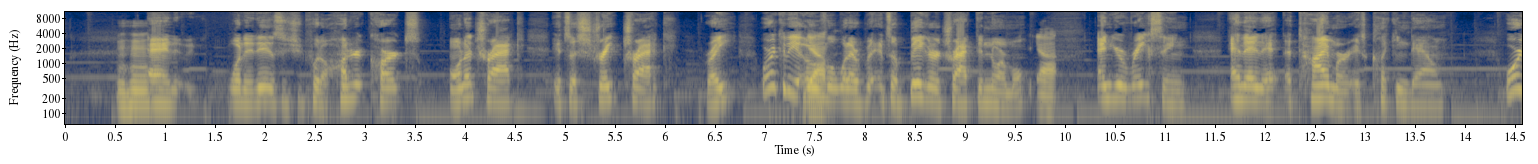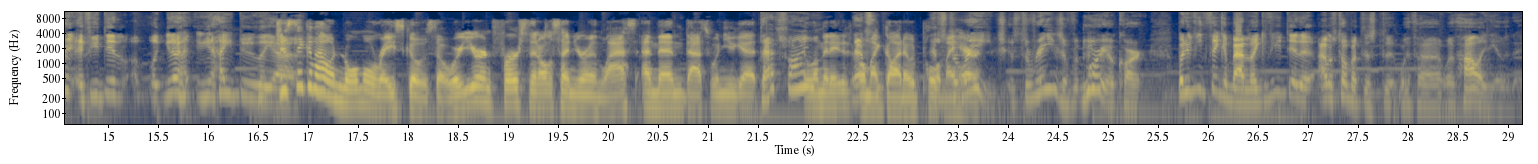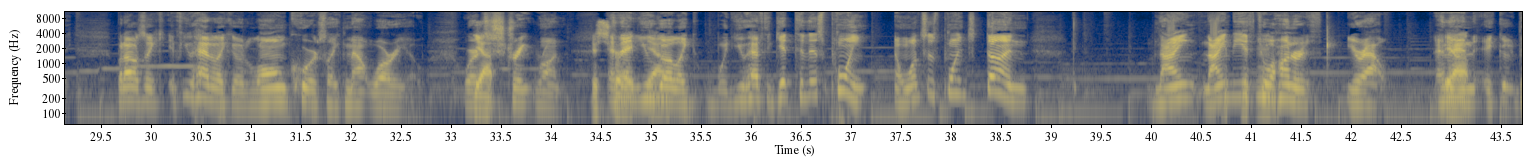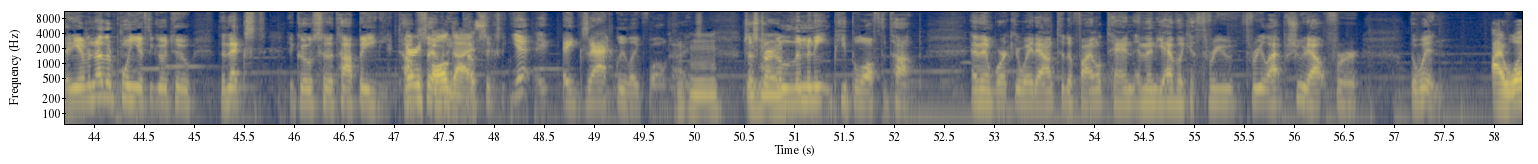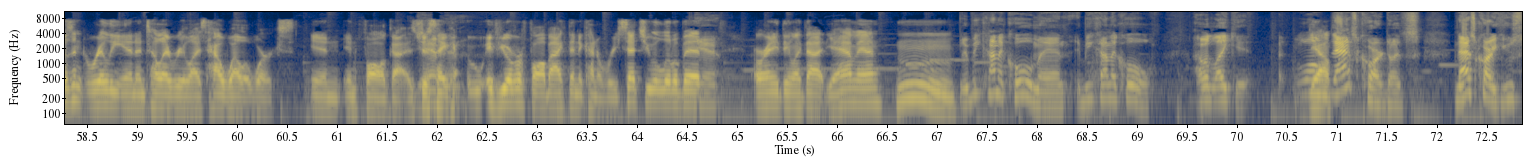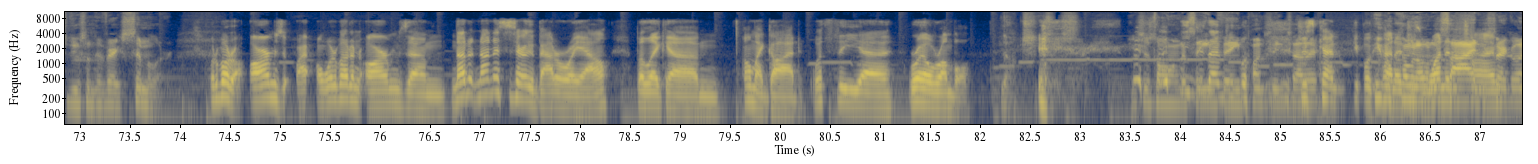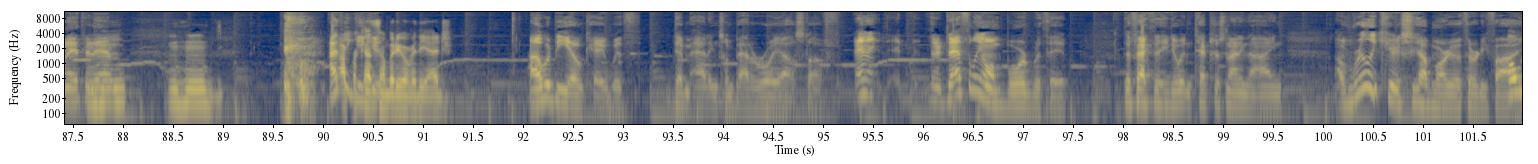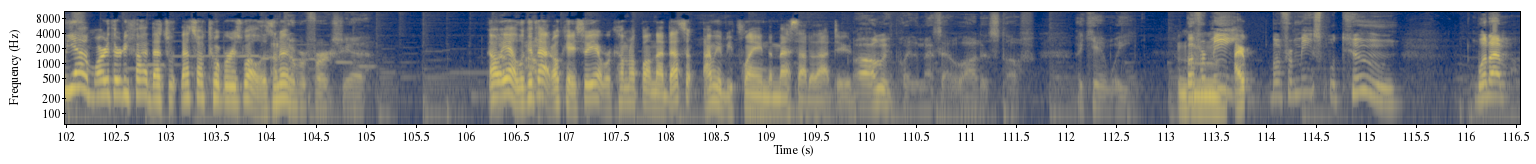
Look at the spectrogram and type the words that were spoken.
Mhm. And what it is is you put a hundred carts on a track. It's a straight track, right? Or it could be an Yeah. oval, whatever. But it's a bigger track than normal. Yeah. And you're racing, and then a timer is clicking down. Or if you did, like you know, you know how you do the. Uh, Just think of how a normal race goes though, where you're in first, then all of a sudden you're in last, and then that's when you get That's fine. eliminated. That's- oh my god, I would pull it's up my the hair. rage. It's the rage of Mario Kart. But if you think about it, like if you did it, I was talking about this with uh, with Holly the other day. But I was like, if you had like a long course like Mount Wario, where Yeah. it's a straight run, Just and then you yeah. go like, well, you have to get to this point, and once this point's done, nine ninetieth to a hundredth, you're out, and Mm-hmm. Yeah. then it then you have another point you have to go to the next. It goes to the top eighty, top Very seventy, Fall top Guys. sixty. Yeah, exactly like Fall Guys. Mhm. Just start eliminating people off the top, and then work your way down to the final ten, and then you have like a three three lap shootout for the win. I wasn't really in until I realized how well it works in in Fall Guys. Just Yeah, like if you ever fall back, then it kind of resets you a little bit Yeah, or anything like that. Yeah, man. Hmm. it'd be kind of cool, man. It'd be kind of cool. I would like it. Well, Yeah. NASCAR does. NASCAR used to do something very similar. What about arms? uh, What about an arms? Um, not not necessarily battle royale, but like um. Oh my God, what's the uh, Royal Rumble? No, Jesus. It's just all on the same thing, people- punching each other. Just kind of people, people kind of coming just on one the at a side and time. start going after them. Mm-hmm. I think you Uppercut could, somebody over the edge. I would be okay with them adding some battle royale stuff, and it, they're definitely on board with it. The fact that they do it in Tetris 99. I'm really curious to see how Mario 35. Oh yeah, Mario 35. That's that's October as well, isn't it? October 1st. Yeah. Oh yeah, look at that. Okay, so yeah, we're coming up on that. That's I'm gonna be playing the mess out of that, dude. Oh, I'm gonna be playing the mess out of a lot of this stuff. I can't wait. But for me, I- but for me, Splatoon, what I'm,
